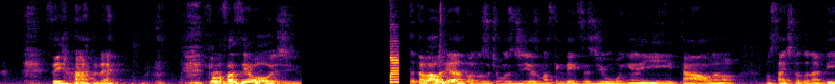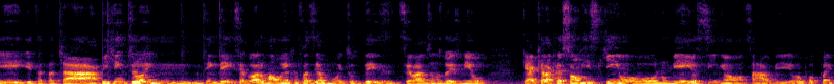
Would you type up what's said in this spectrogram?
sei lá, né? O que eu vou fazer hoje? Eu tava olhando nos últimos dias umas tendências de unha aí e tal, no, no site da Dona Big, tá, tá, tá. Vi que entrou em, em tendência agora uma unha que eu fazia muito, desde, sei lá, dos anos 2000. Que é aquela que é só um risquinho no meio, assim, ó, sabe? Eu vou, põe,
